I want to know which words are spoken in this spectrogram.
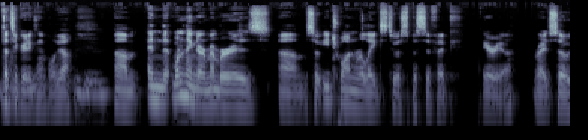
That's a great example. Yeah. Mhm. Um, and the, one thing to remember is um, so each one relates to a specific area, right? So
